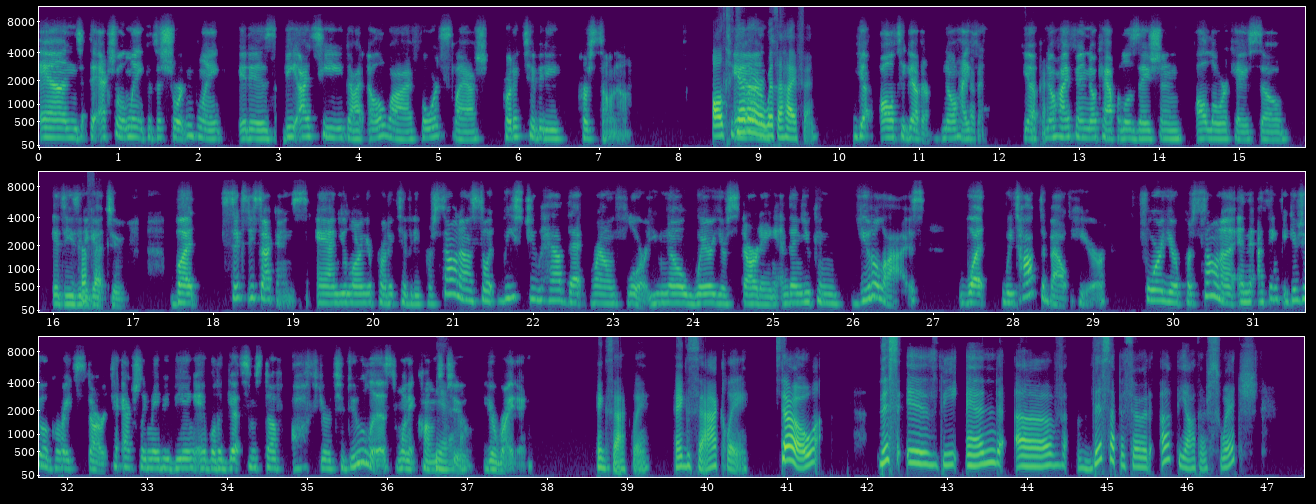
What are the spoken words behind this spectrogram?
And the actual link is a shortened link. It is bit.ly forward slash productivity persona. All together and, or with a hyphen? Yeah, all together, no hyphen. Okay. Yeah, okay. no hyphen, no capitalization, all lowercase. So it's easy Perfect. to get to. But 60 seconds and you learn your productivity persona. So at least you have that ground floor. You know where you're starting, and then you can utilize what we talked about here for your persona. And I think it gives you a great start to actually maybe being able to get some stuff off your to do list when it comes yeah. to your writing. Exactly. Exactly. So, this is the end of this episode of The Author Switch.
